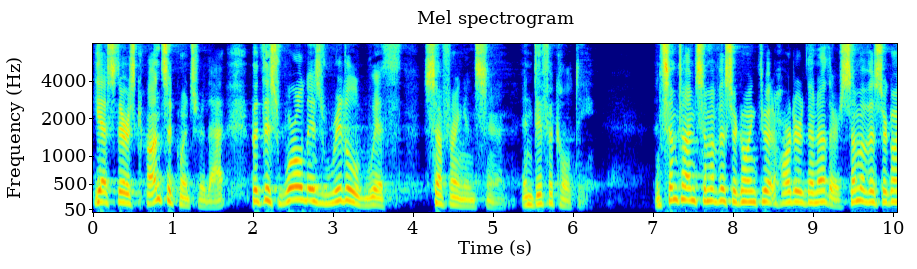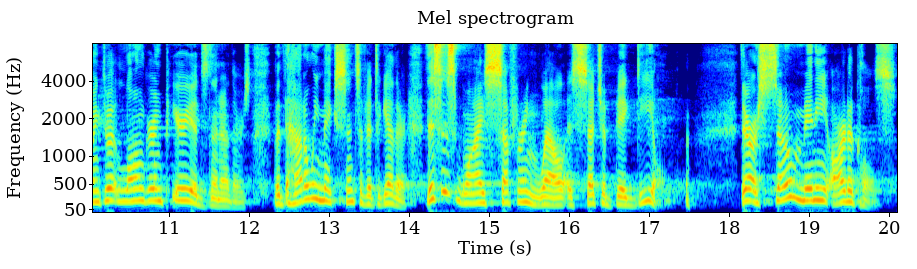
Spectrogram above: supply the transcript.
Yes, there's consequence for that, but this world is riddled with suffering and sin and difficulty. And sometimes some of us are going through it harder than others. Some of us are going through it longer in periods than others. But how do we make sense of it together? This is why suffering well is such a big deal. There are so many articles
